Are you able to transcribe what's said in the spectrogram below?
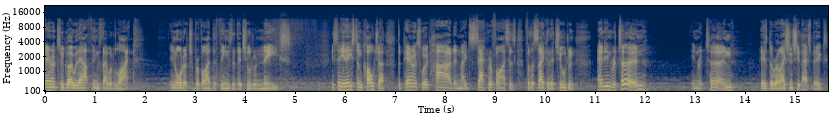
Parents who go without things they would like in order to provide the things that their children need. You see, in Eastern culture, the parents worked hard and made sacrifices for the sake of their children. And in return, in return, here's the relationship aspect.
